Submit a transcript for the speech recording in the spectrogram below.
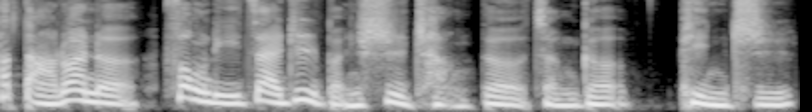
它打乱了凤梨在日本市场的整个品质，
